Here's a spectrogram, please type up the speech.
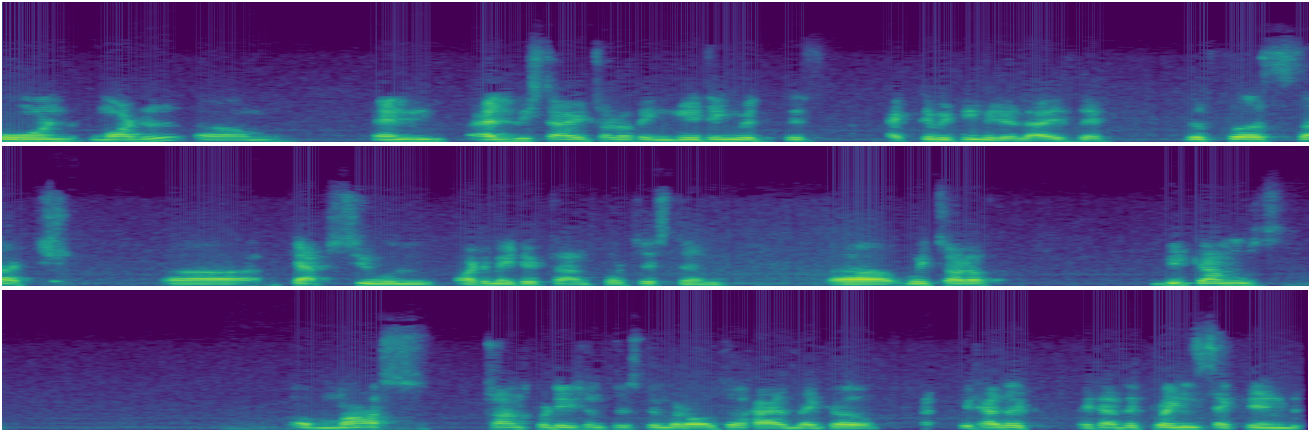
owned model. Um, and as we started sort of engaging with this activity, we realized that the first such uh, capsule automated transport system, uh, which sort of becomes a mass transportation system, but also has like a it has a it has a 20 second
